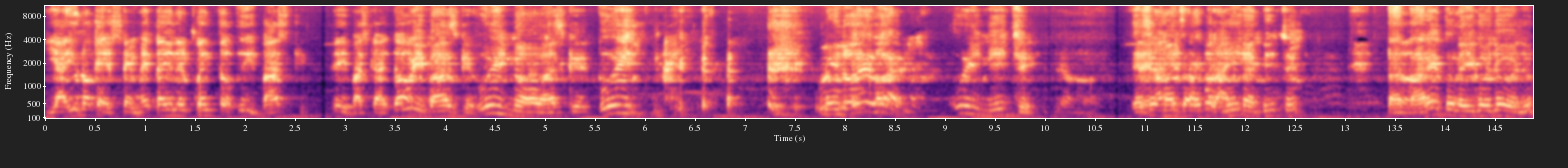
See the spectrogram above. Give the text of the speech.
Y hay uno que se mete ahí en el cuento, uy, Vázquez, uy, Vázquez, no, Uy, Vázquez, uy, no, Vázquez, uy. Uy, no. Uy, Nietzsche. Ese ¿Será que man sabe por ahí? una, Nietzsche. Tatareto, le digo yo, yo.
